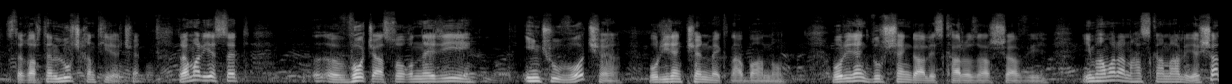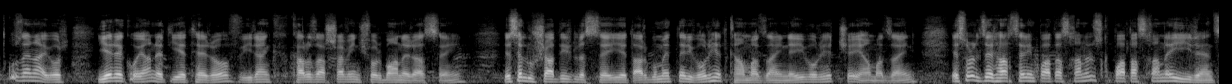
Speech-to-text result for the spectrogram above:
Այստեղ արդեն լուրջ խնդիր է, չէ։ Դրա համար ես այդ ոչ ասողների ինչու ոչը որ իրենք չեն մեկնաբանում, որ իրենք դուրս չեն գալիս քարոզարշավի։ Իմ համար անհասկանալի է։ Շատ կուզենայի, որ երեկոյան այդ եթերով իրենք քարոզարշավի ինչ որ բաներ ասեին։ Ես էլ ուշադիր լսեի այդ արգումենտների, որի հետ կհամաձայնեի, որի հետ չէի համաձայնի։ Այսօր ձեր հարցերին պատասխանելուց կպատասխանեի իրենց։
